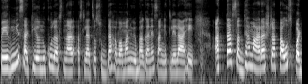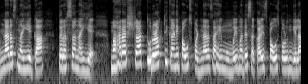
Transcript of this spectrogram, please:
पेरणीसाठी अनुकूल असणार असल्याचं सुद्धा हवामान विभागाने सांगितलेलं आहे. आत्ता सध्या महाराष्ट्रात पाऊस पडणारच नाहीये का? तर असं नाहीये. महाराष्ट्रात तुरळक ठिकाणी पाऊस पडणारच आहे. मुंबईमध्ये सकाळीच पाऊस पडून गेला.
